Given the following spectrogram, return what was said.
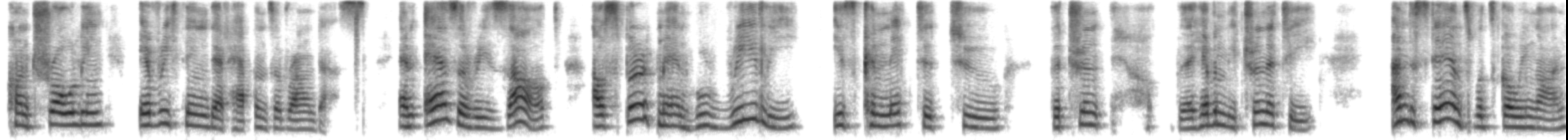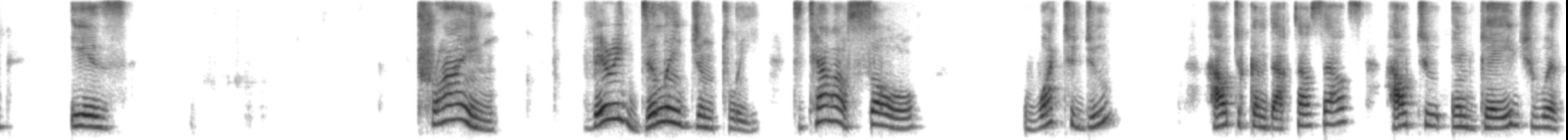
controlling everything that happens around us. And as a result, our spirit man, who really is connected to the, trin- the heavenly trinity, understands what's going on, is trying very diligently to tell our soul what to do, how to conduct ourselves, how to engage with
